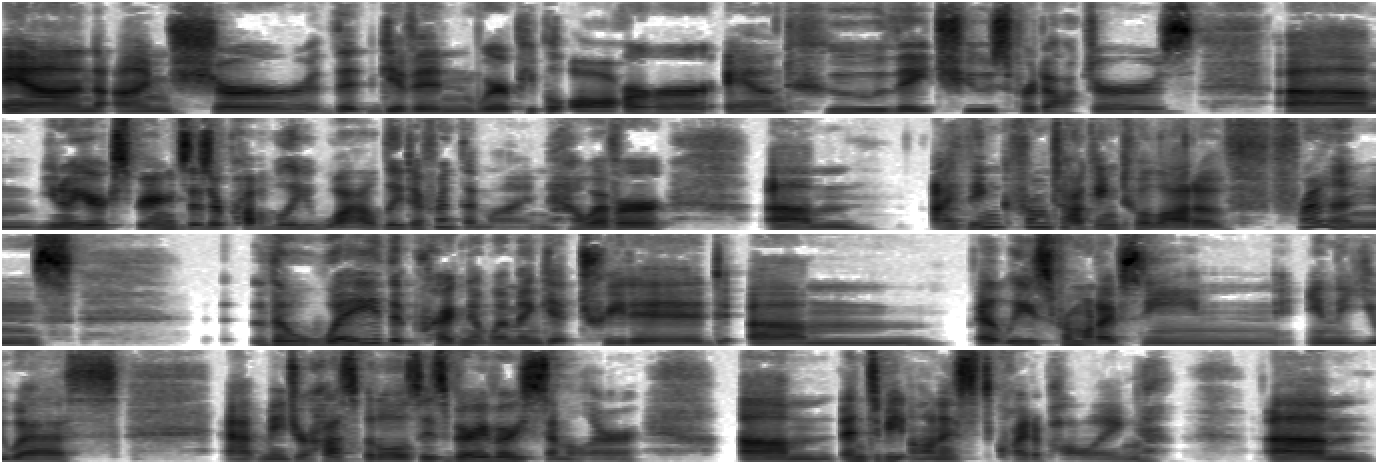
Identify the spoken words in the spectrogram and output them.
And I'm sure that given where people are and who they choose for doctors, um, you know, your experiences are probably wildly different than mine. However, um, I think from talking to a lot of friends, the way that pregnant women get treated, um, at least from what I've seen in the US at major hospitals, is very, very similar. Um, and to be honest, quite appalling. Um,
